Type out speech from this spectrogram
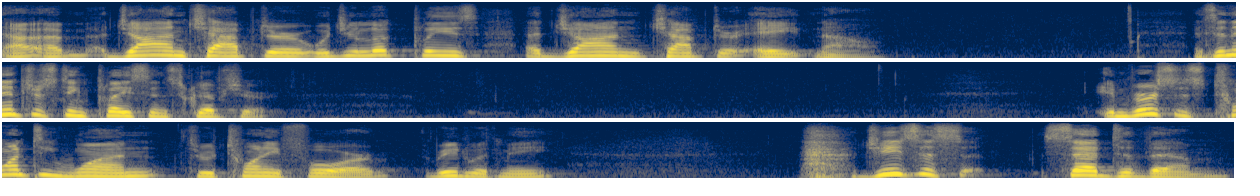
uh, uh, John chapter, would you look please at John chapter 8 now? It's an interesting place in Scripture. In verses 21 through 24, read with me. Jesus said to them,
